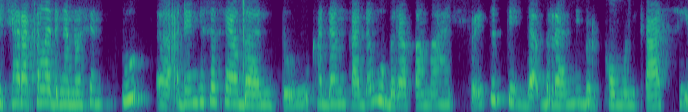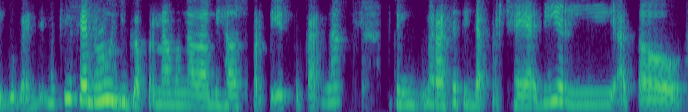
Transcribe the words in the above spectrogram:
bicarakanlah dengan dosen bu eh, ada yang bisa saya bantu? Kadang-kadang beberapa mahasiswa itu tidak berani berkomunikasi bu Gandhi. Mungkin saya dulu juga pernah mengalami hal seperti itu karena mungkin merasa tidak percaya diri atau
